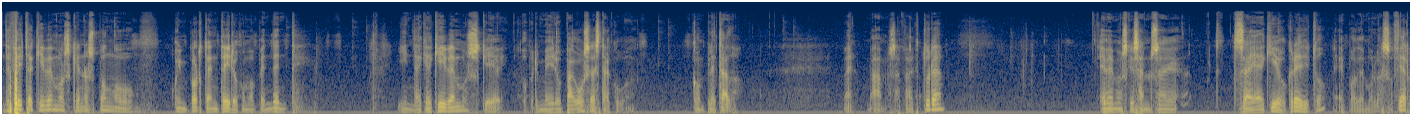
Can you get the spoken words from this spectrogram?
De feito aquí vemos que nos pon o, o importe inteiro como pendente. Inda que aquí vemos que o primeiro pago xa está completado. Bueno, vamos a factura. E vemos que xa nos sae, sae aquí o crédito e podemoslo asociar.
